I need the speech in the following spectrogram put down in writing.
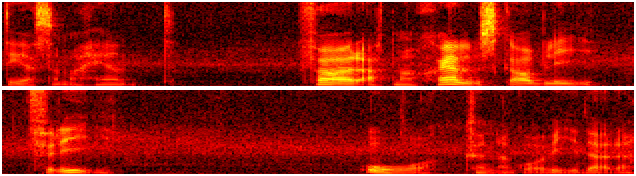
det som har hänt. För att man själv ska bli fri och kunna gå vidare.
